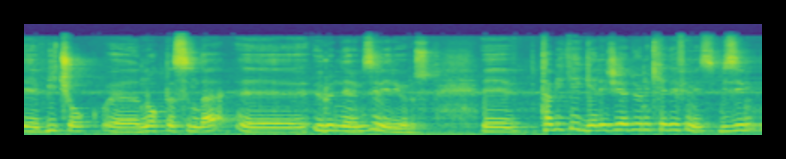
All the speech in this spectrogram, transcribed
e, birçok e, noktasında e, ürünlerimizi veriyoruz. E, tabii ki geleceğe dönük hedefimiz bizim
